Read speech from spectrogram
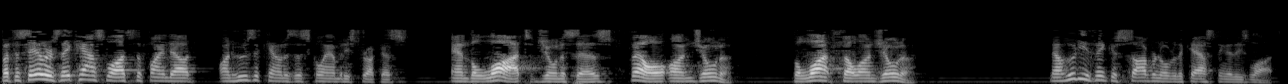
But the sailors, they cast lots to find out on whose account has this calamity struck us? And the lot, Jonah says, fell on Jonah. The lot fell on Jonah. Now, who do you think is sovereign over the casting of these lots?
